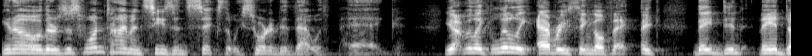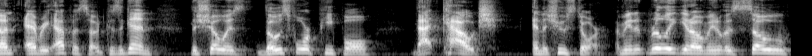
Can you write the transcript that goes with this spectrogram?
you know, there's this one time in season six that we sort of did that with Peg. You know, I mean, like literally every single thing. Like they did, they had done every episode. Because again, the show is those four people, that couch, and the shoe store. I mean, it really, you know, I mean, it was so,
